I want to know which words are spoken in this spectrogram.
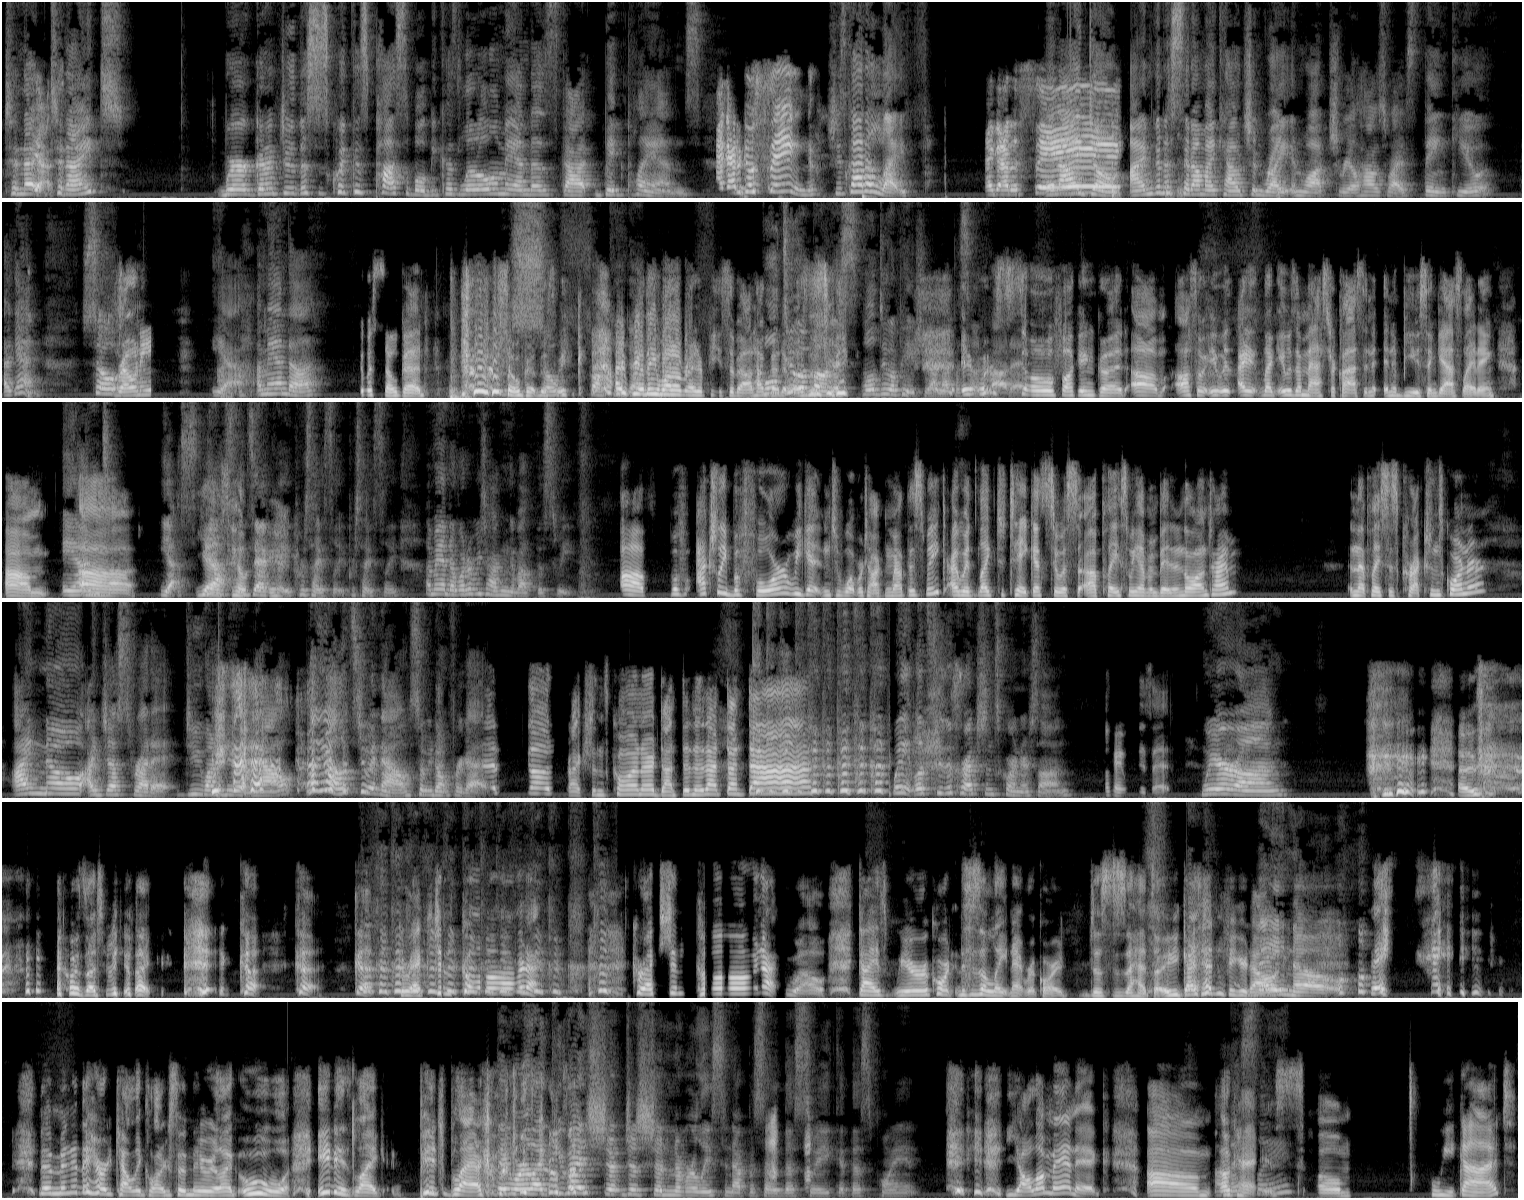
Tonight, Yes. tonight, we're gonna do this as quick as possible because little Amanda's got big plans. I gotta go sing. She's got a life, I gotta sing. and I don't. I'm gonna sit on my couch and write and watch Real Housewives. Thank you again. So RHONY. Yeah, Amanda. It was so good. it was so good So this week. I good. really want to write a piece about how we'll good it was this week. We'll do a Patreon episode It was about it. so fucking good. Um, also, it was I like it was a masterclass in, in abuse and gaslighting. Um, and uh, yes, yes, exactly, precisely, precisely. Amanda, what are we talking about this week? uh, bef- actually, before we get into what we're talking about this week, I would like to take us to a place we haven't been in a long time, and that place is Corrections Corner. I know. I just read it. Do you want to do it now? oh yeah, let's do it now so we don't forget. Let's go Corrections Corner. Dun dun dun dun dun. Wait, let's do the corrections corner song. okay, what is it? We're wrong. I was I was about to be like, correction corner, correction corner. Wow, guys, we're recording. This is a late night record. Just as a heads up, if you guys hadn't figured out, They know. the minute they heard Kelly Clarkson, they were like, "Ooh, it is like pitch black." They were like, "You guys should just shouldn't have released an episode this week." At this point, y'all are manic. Um, okay, so we got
